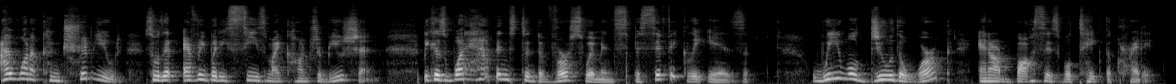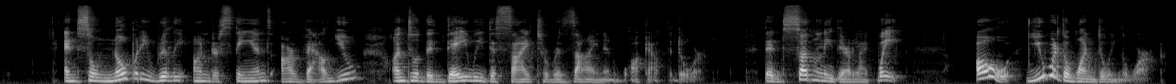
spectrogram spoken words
I want to contribute so that everybody sees my contribution. Because what happens to diverse women specifically is we will do the work and our bosses will take the credit. And so nobody really understands our value until the day we decide to resign and walk out the door. Then suddenly they're like, wait, oh, you were the one doing the work.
